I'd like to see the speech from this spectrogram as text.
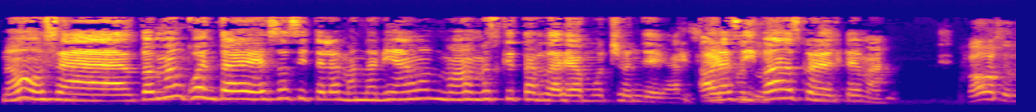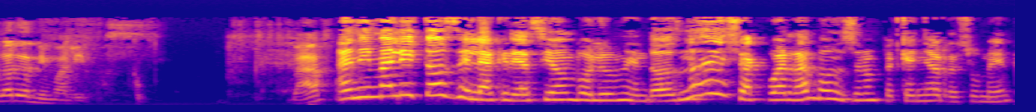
¿no? O sea, toma en cuenta eso, si te la mandaríamos, nada más que tardaría mucho en llegar. Sí, sí, Ahora sí, ¿cuántos- vamos con el tema. Vamos a hablar de animalitos. ¿Va? Animalitos de la creación volumen 2. No sé si se acuerdan, vamos a hacer un pequeño resumen.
